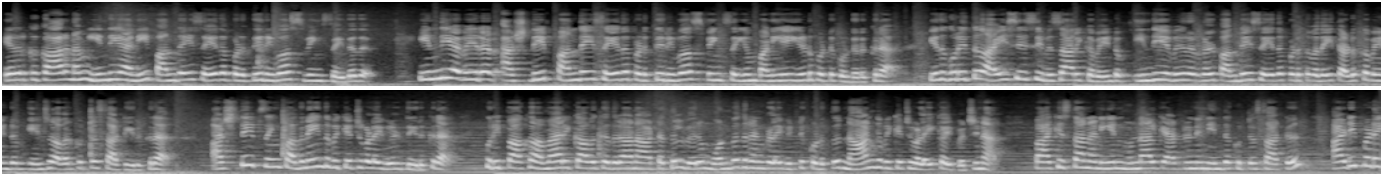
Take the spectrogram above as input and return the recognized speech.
இதற்கு காரணம் இந்திய அணி பந்தை சேதப்படுத்தி ரிவர்ஸ் ஸ்விங் செய்தது. இந்திய வீரர் அஷ்தீப் பந்தை சேதப்படுத்தி ரிவர்ஸ் ஸ்விங் செய்யும் பணியை ஈடுபட்டு கொண்டிருக்கிறார். இது குறித்து ஐசிசி விசாரிக்க வேண்டும். இந்திய வீரர்கள் பந்தை சேதப்படுத்துவதை தடுக்க வேண்டும் என்று அவர் குற்றச்சாட்டியிருக்கிறார். அஷ்தீப் சிங் பதினைந்து விக்கெட்டுகளை வீழ்த்தியிருக்கிறார். குறிப்பாக அமெரிக்காவுக்கு எதிரான ஆட்டத்தில் வெறும் ஒன்பது ரன்களை விட்டுக் கொடுத்து நான்கு விக்கெட்டுகளை கைப்பற்றினார். பாகிஸ்தான் அணியின் முன்னாள் கேப்டனின் இந்த குற்றச்சாட்டு அடிப்படை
